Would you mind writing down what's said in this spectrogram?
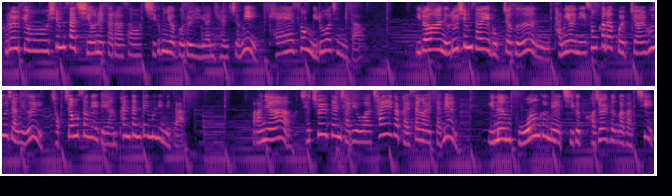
그럴 경우 심사 지연에 따라서 지급 여부를 위한 결정이 계속 미루어집니다. 이러한 의료심사의 목적은 당연히 손가락 골절 후유장애의 적정성에 대한 판단 때문입니다. 만약 제출된 자료와 차이가 발생하였다면 이는 보험금의 지급 거절 등과 같이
